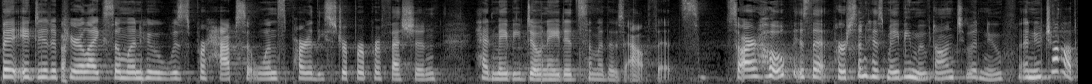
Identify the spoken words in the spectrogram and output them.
but it did appear like someone who was perhaps at once part of the stripper profession had maybe donated some of those outfits. So our hope is that person has maybe moved on to a new, a new job.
